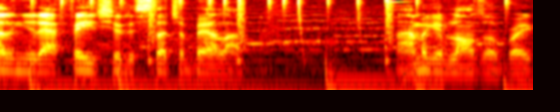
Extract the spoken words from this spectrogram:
telling you that fade shit is such a bailout. I'm gonna give Lonzo a break.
